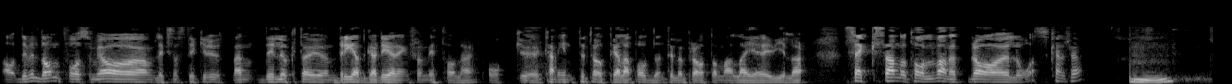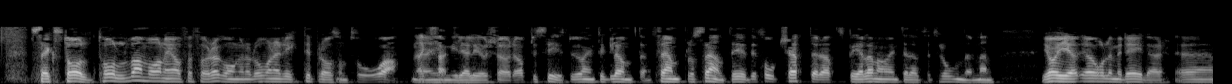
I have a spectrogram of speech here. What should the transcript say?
ja, det är väl de två som jag liksom sticker ut. Men det luktar ju en bred gardering från mitt håll här. Och eh, kan inte ta upp hela podden till att prata om alla er gillar. Sexan och tolvan, ett bra lås kanske? Mm. 6-12. Tolvan var när jag för förra gången och då var den riktigt bra som tvåa. När Exakt. Emilia Leo körde. Ja precis, du har inte glömt den. 5 procent. Det, det, fortsätter att spelarna har inte det förtroende. Men jag, jag håller med dig där. Eh,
